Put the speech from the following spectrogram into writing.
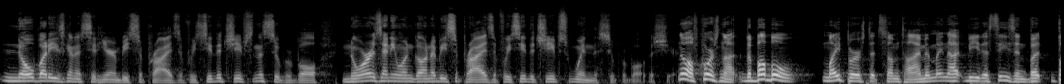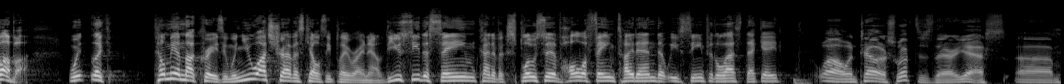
Nobody's going to sit here and be surprised if we see the Chiefs in the Super Bowl, nor is anyone going to be surprised if we see the Chiefs win the Super Bowl this year. No, of course not. The bubble might burst at some time. It might not be the season, but Bubba, when, like, tell me I'm not crazy. When you watch Travis Kelce play right now, do you see the same kind of explosive Hall of Fame tight end that we've seen for the last decade? Well, when Taylor Swift is there, yes. Um,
